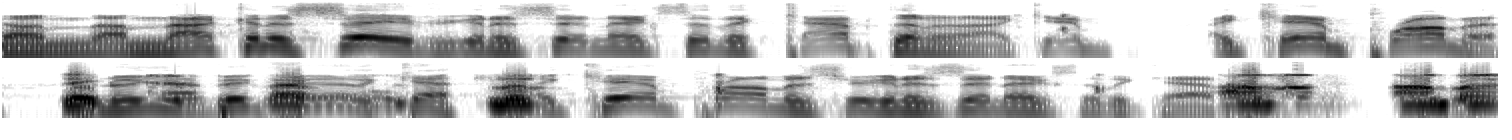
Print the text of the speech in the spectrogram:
I'm, I'm not going to say if you're going to sit next to the captain, and I can't. I can't promise. I know you're a big fan of the captain. I can't promise you're going to sit next to the captain. I'm a, I'm a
